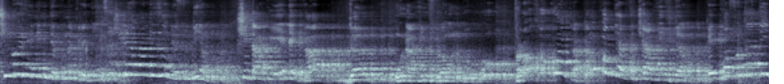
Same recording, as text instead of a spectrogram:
și noi venim de până credință și le analizăm, le studiem. Și dacă e legal, dăm un aviz, luăm în lucru, pro sau contra. Că nu contează ce aviz dăm. Că e consultativ,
